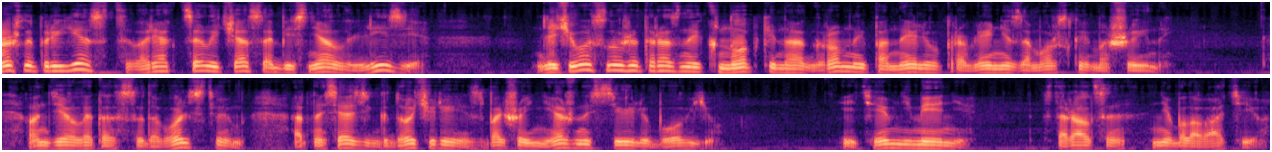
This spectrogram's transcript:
прошлый приезд варяг целый час объяснял Лизе, для чего служат разные кнопки на огромной панели управления заморской машиной. Он делал это с удовольствием, относясь к дочери с большой нежностью и любовью. И тем не менее старался не баловать ее,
